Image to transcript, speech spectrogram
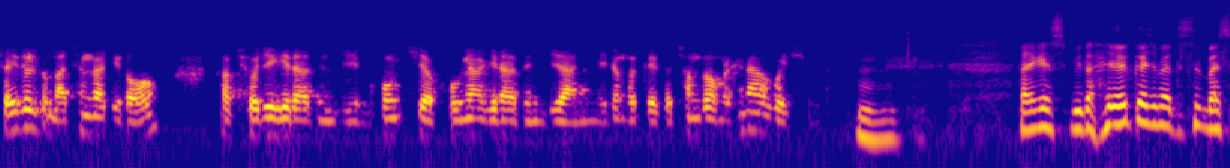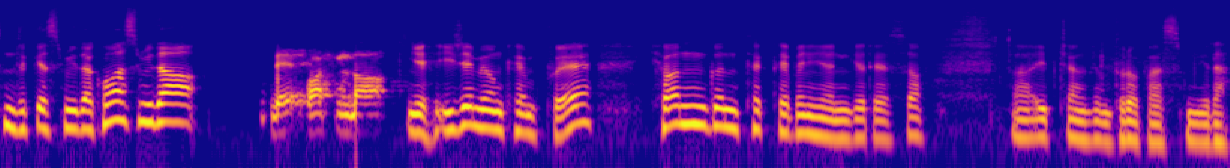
저희들도 마찬가지로 각 조직이라든지 뭐 공지역 공약이라든지 아니면 이런 것들에서 점검을 해나가고 있습니다. 음. 알겠습니다. 여기까지 말씀, 말씀 듣겠습니다. 고맙습니다. 네, 고맙습니다. 예, 이재명 캠프의 현근택 대변인 연결해서 아, 입장 좀 들어봤습니다.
